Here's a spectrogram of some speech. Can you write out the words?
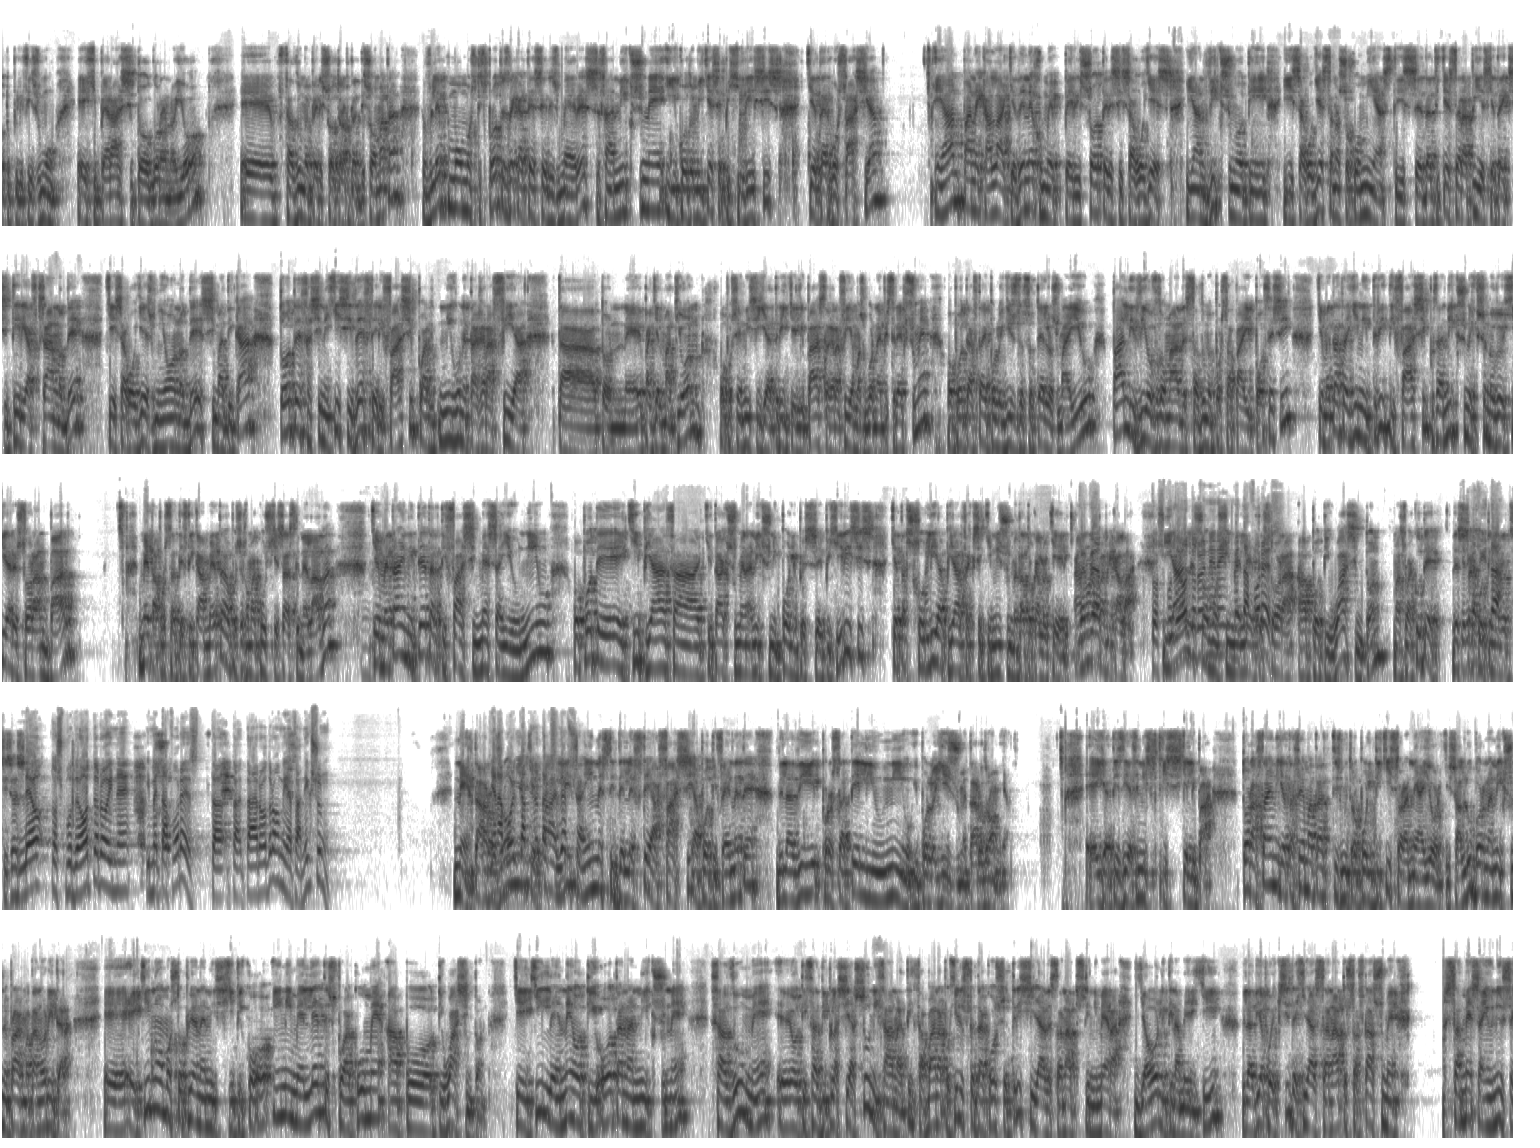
25% του πληθυσμού έχει περάσει το κορονοϊό. Ε, θα δούμε περισσότερα από τα αντισώματα. Βλέπουμε όμως τις πρώτες 14 μέρες θα ανοίξουν οι οικοδομικές επιχειρήσεις και τα εργοστάσια εάν πάνε καλά και δεν έχουμε περισσότερες εισαγωγές ή αν δείξουμε ότι οι εισαγωγές στα νοσοκομεία, στις εντατικές θεραπείες και τα εξιτήρια αυξάνονται και οι εισαγωγές μειώνονται σημαντικά, τότε θα συνεχίσει η δεύτερη φάση που ανοίγουν τα γραφεία τα, των επαγγελματιών, όπως εμείς οι γιατροί και λοιπά, στα γραφεία μας μπορούμε να επιστρέψουμε, οπότε αυτά υπολογίζονται στο τέλος Μαΐου. Πάλι δύο εβδομάδες θα δούμε πώς θα πάει η υπόθεση και μετά θα γίνει η τρίτη φάση που θα ανοίξουν ξενοδοχεία, ρεστοράν, μπαρ με τα προστατευτικά μέτρα όπως έχουμε ακούσει και εσάς στην Ελλάδα. Και μετά είναι η τέταρτη φάση μέσα Ιουνίου. Οπότε εκεί πια θα κοιτάξουμε να ανοίξουν οι υπόλοιπες επιχειρήσεις και τα σχολεία πια θα ξεκινήσουν μετά το καλοκαίρι. Αν όλα πάνε καλά. οι άλλες όμως οι μελέτες τώρα από τη Ουάσιγκτον μας ακούτε; Δεν σας ακούω την ερώτησή σας. Λέω το σπουδαιότερο είναι οι μεταφορές. Τα, τα, τα αεροδρόμια θα ανοίξουν; Ναι, τα αεροδρόμια και πάλι θα είναι στην τελευταία φάση από ό,τι φαίνεται, δηλαδή προς τα τέλη Ιουνίου υπολογίζουμε τα αεροδρόμια ε, για τις διεθνείς πτήσεις κλπ. Τώρα αυτά είναι για τα θέματα της Μητροπολιτικής τώρα Νέα Υόρκης. Αλλού μπορεί να ανοίξουν πράγματα νωρίτερα. Ε, εκείνο όμως το οποίο είναι ανησυχητικό είναι οι μελέτες που ακούμε από τη Ουάσιγκτον. Και εκεί λένε ότι όταν ανοίξουν θα δούμε ε, ότι θα διπλασιαστούν οι θάνατοι. Θα πάνε από 1.500 σε 3.000 θανάτους την ημέρα για όλη την Αμερική. Δηλαδή από 60.000 θανάτους θα φτάσουμε στα μέσα Ιουνίου σε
